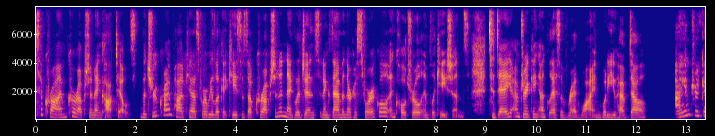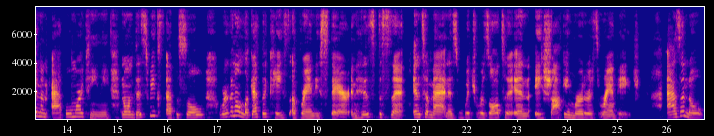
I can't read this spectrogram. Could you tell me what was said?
to Crime, Corruption, and Cocktails, the true crime podcast where we look at cases of corruption and negligence and examine their historical and cultural implications. Today, I'm drinking a glass of red wine. What do you have, Del? I am drinking an apple martini, and on this week's episode, we're going to look at the case of Randy Stair and his descent into madness, which resulted in a shocking murderous rampage. As a note,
